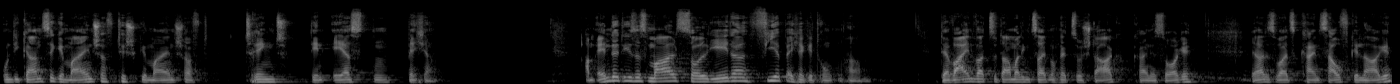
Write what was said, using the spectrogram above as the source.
und die ganze Gemeinschaft, Tischgemeinschaft, trinkt den ersten Becher. Am Ende dieses Mahls soll jeder vier Becher getrunken haben. Der Wein war zur damaligen Zeit noch nicht so stark, keine Sorge. Ja, das war jetzt kein Saufgelage.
